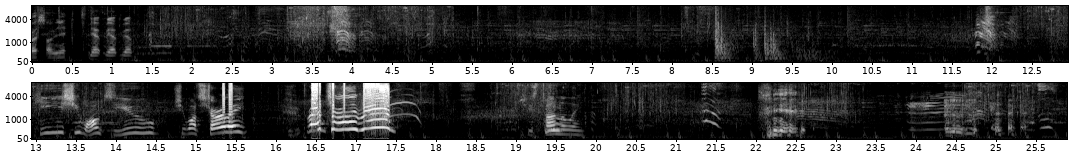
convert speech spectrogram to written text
Ouais, ouais, ça s'en vient. Yep, yep, yep. He, she wants you. She wants Charlie. Run, Charlie, run! She's tunneling.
